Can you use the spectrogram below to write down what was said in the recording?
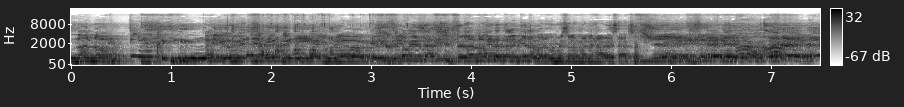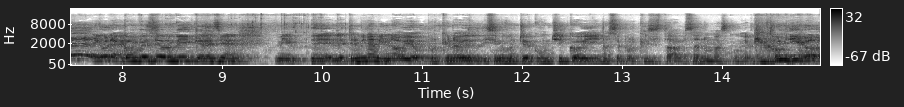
No, no. Ay, una vez leí en algún lado que decía. Comienza, de la manga no tranquilo cuando comienzan los manes a besarse. Eh, eh, eh, En una confesión vi que decían, mi- eh, le termina a mi novio porque una vez hicimos un trío con un chico y no sé por qué se estaba besando más con él que conmigo.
